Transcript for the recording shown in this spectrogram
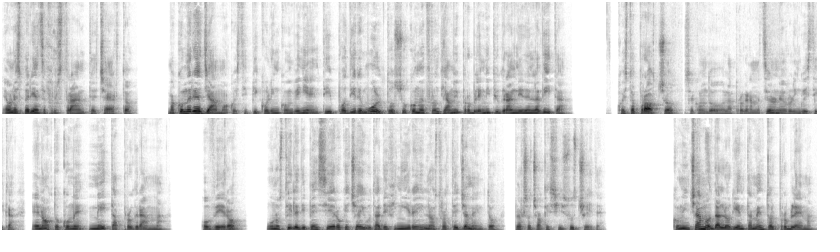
È un'esperienza frustrante, certo, ma come reagiamo a questi piccoli inconvenienti può dire molto su come affrontiamo i problemi più grandi nella vita. Questo approccio, secondo la programmazione neurolinguistica, è noto come metaprogramma, ovvero uno stile di pensiero che ci aiuta a definire il nostro atteggiamento verso ciò che ci succede. Cominciamo dall'orientamento al problema.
